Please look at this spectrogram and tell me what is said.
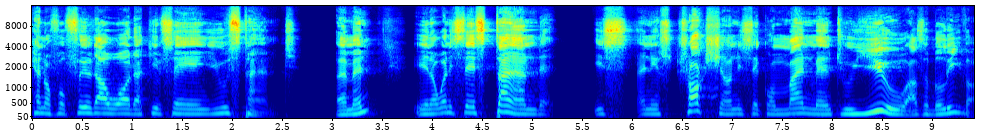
kind of fulfill that word that keeps saying, You stand. Amen. You know, when it says stand, is an instruction, is a commandment to you as a believer.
